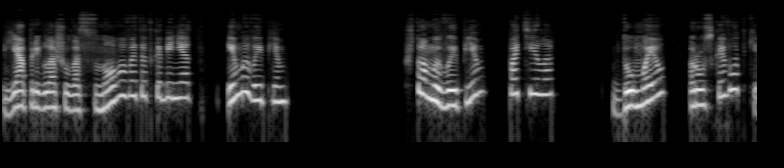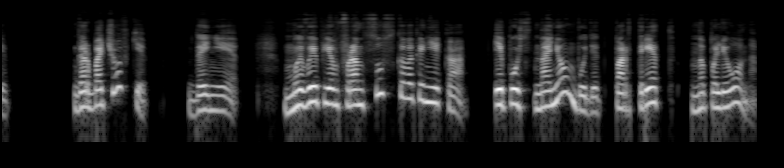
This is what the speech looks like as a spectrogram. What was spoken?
я приглашу вас снова в этот кабинет, и мы выпьем. Что мы выпьем, Патила? Думаю, русской водки. Горбачевки? Да нет, мы выпьем французского коньяка и пусть на нем будет портрет Наполеона.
